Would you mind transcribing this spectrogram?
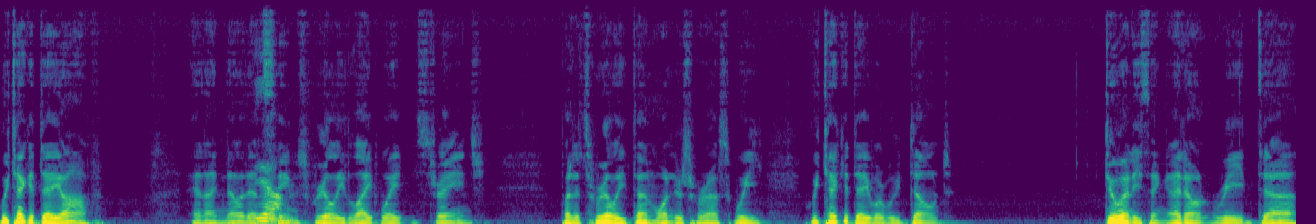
we take a day off, and I know that yeah. seems really lightweight and strange but it's really done wonders for us. We we take a day where we don't do anything. I don't read uh,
